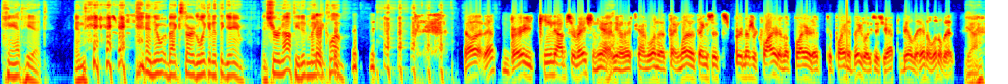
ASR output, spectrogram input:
can't hit. And then, and then went back, started looking at the game. And sure enough, he didn't make the club. Oh, that's very keen observation. Yeah, yeah, you know that's kind of one of the things. One of the things that's pretty much required of a player to, to play in the big leagues is you have to be able to hit a little bit. Yeah.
